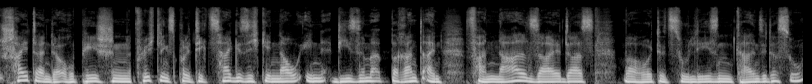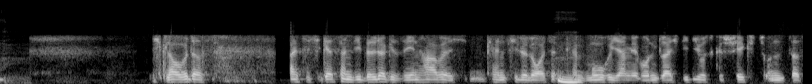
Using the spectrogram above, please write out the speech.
Scheitern der europäischen Flüchtlingspolitik zeige sich genau in diesem Brand. Ein Fanal sei das, war heute zu lesen. Teilen Sie das so? Ich glaube, dass als ich gestern die Bilder gesehen habe, ich kenne viele Leute im mhm. Camp Moria, mir wurden gleich Videos geschickt und dass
